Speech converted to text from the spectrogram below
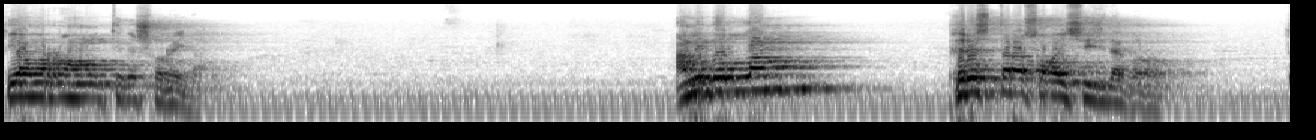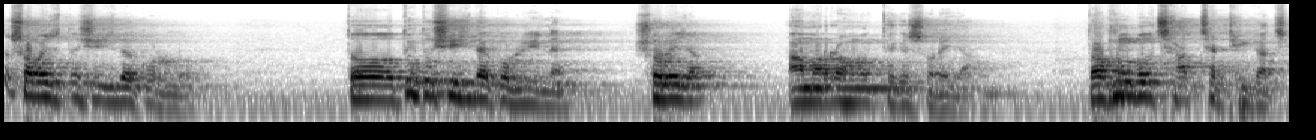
তুই আমার রহমত থেকে সরে যা। আমি বললাম ফেরেস্তারা সবাই সিজদা করো। তো সবাই তো সিজদা করল। তো তুই তো সিজদা করলি না। সরে যা, আমার রহমত থেকে সরে যা। তখন বলছে আচ্ছা ঠিক আছে।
